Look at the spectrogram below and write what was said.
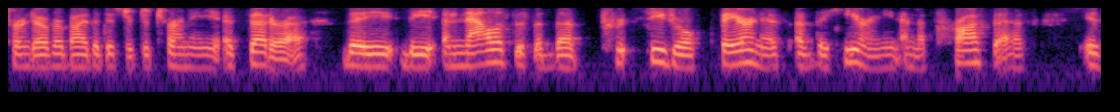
turned over by the district attorney, et cetera. The, the analysis of the procedural fairness of the hearing and the process is,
